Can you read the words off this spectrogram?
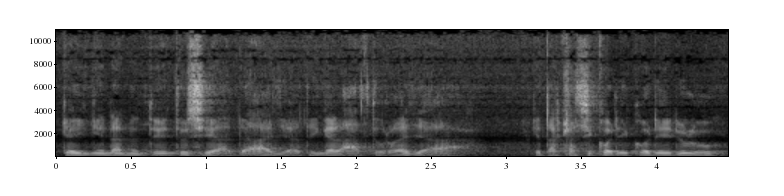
keinginan untuk itu sih ada aja, tinggal atur aja. Kita kasih kode-kode dulu.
